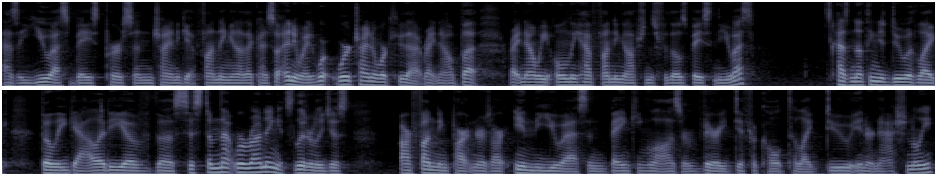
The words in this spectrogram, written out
as a US based person trying to get funding and other kinds. So, anyways, we're, we're trying to work through that right now. But right now, we only have funding options for those based in the US. Has nothing to do with like the legality of the system that we're running. It's literally just our funding partners are in the US and banking laws are very difficult to like do internationally.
